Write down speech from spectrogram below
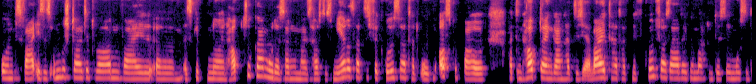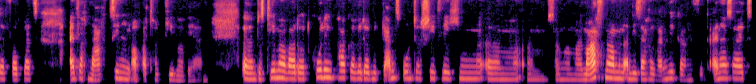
Und zwar ist es umgestaltet worden, weil ähm, es gibt einen neuen Hauptzugang oder sagen wir mal, das Haus des Meeres hat sich vergrößert, hat oben ausgebaut, hat den Haupteingang, hat sich erweitert, hat eine Grünfassade gemacht und deswegen musste der Vorplatz einfach nachziehen und auch attraktiver werden. Ähm, das Thema war dort Cooling Park, weil wir dort mit ganz unter unterschiedlichen, ähm, ähm, sagen wir mal, Maßnahmen an die Sache rangegangen sind. Einerseits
